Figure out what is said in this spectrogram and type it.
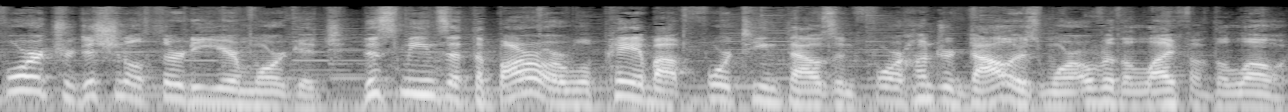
For a traditional 30 year mortgage, this means that the borrower will pay about $14,400 more over the life of the loan.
